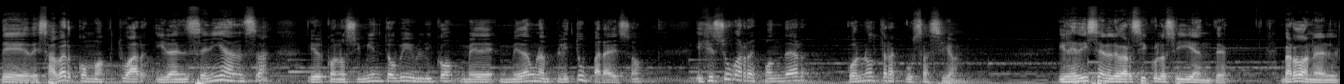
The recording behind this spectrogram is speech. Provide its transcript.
de, saber cómo actuar y la enseñanza y el conocimiento bíblico me, da una amplitud para eso. Y Jesús va a responder con otra acusación. Y le dice en el versículo siguiente, perdón, en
